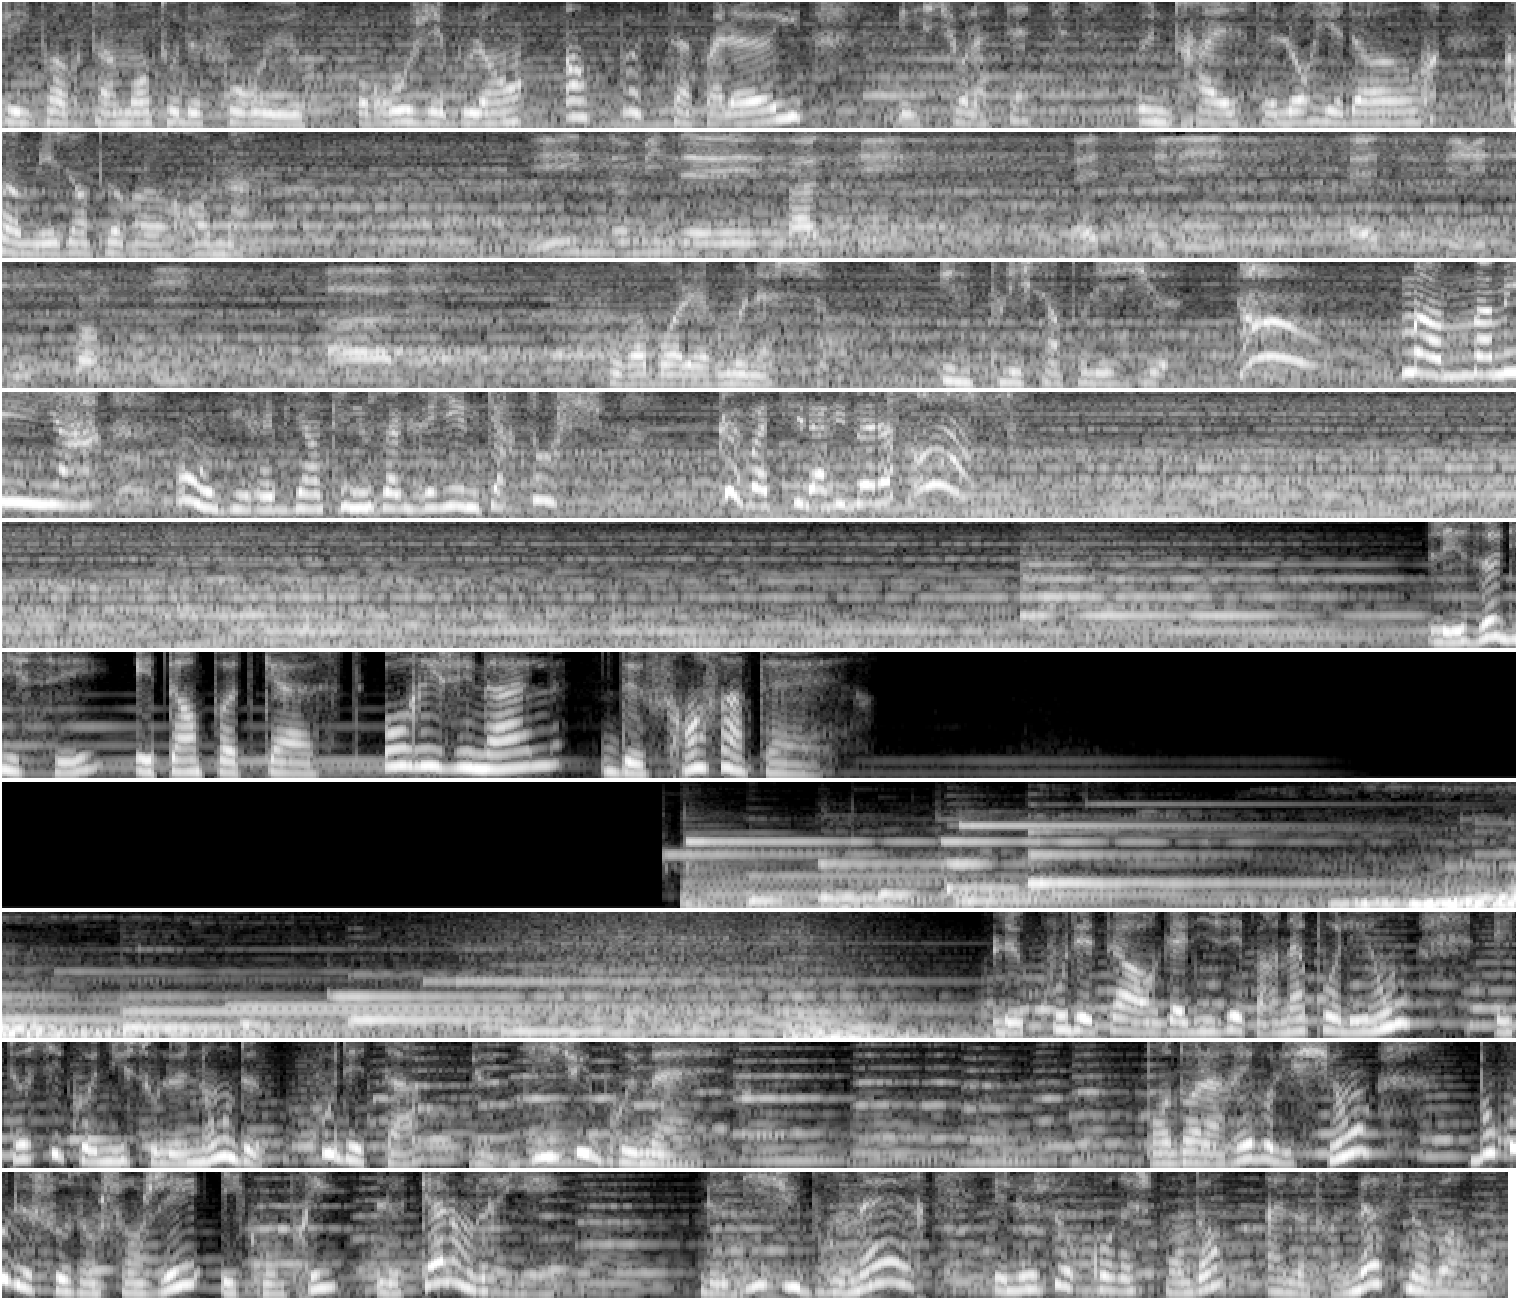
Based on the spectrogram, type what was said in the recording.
Il porte un manteau de fourrure rouge et blanc, un peu de tape à l'œil, et sur la tête, une tresse de laurier d'or, comme les empereurs romains. In nomine Patris et Filii et Spiritus Sancti. Amen. Pour avoir l'air menaçant, il plisse un peu les yeux. Oh Mamma mia On dirait bien qu'il nous a grillé une cartouche. Que va-t-il arriver à la France? Les Odyssées est un podcast original de France Inter. Le coup d'État organisé par Napoléon est aussi connu sous le nom de coup d'État du 18 Brumaire. Pendant la Révolution, beaucoup de choses ont changé, y compris le calendrier. Le 18 Brumaire est le jour correspondant à notre 9 novembre.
